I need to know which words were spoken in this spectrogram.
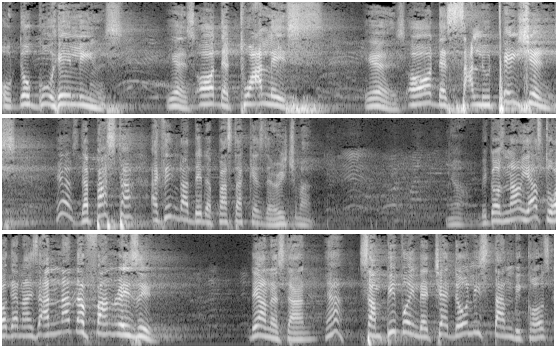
odogu hailings. Yes, all the toiles. Yes, all the salutations. Yes, the pastor, I think that day the pastor cursed the rich man. Yeah, because now he has to organize another fundraising. They understand? Yeah. Some people in the church, they only stand because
